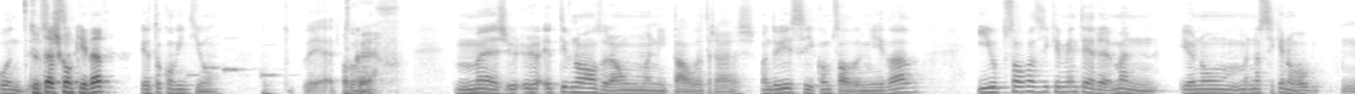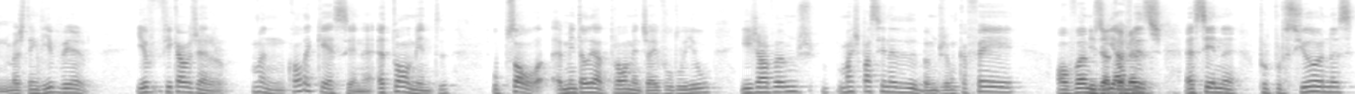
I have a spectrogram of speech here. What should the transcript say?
onde. Tu só estás com que idade? Eu estou com 21. Estou Ok. novo. Mas eu, eu, tive numa altura há um ano e tal atrás, onde eu ia sair com o pessoal da minha idade e o pessoal basicamente era, mano, eu não, não sei o que, não vou, mas tenho de ir beber. E eu ficava género, mano, qual é que é a cena? Atualmente, o pessoal, a mentalidade provavelmente já evoluiu e já vamos mais para a cena de vamos ver um café, ou vamos, e às Exatamente. vezes a cena proporciona-se,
